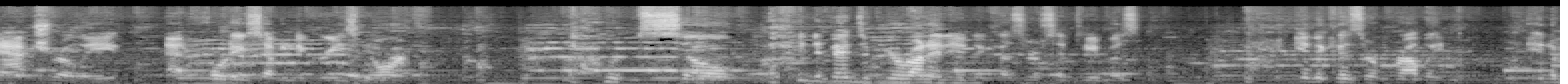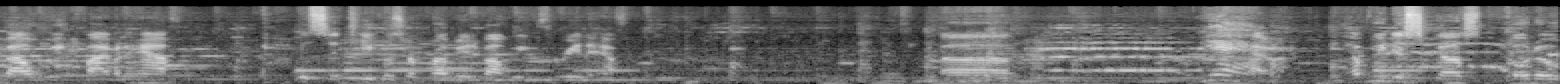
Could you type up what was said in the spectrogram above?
Naturally, at 47 degrees north. so it depends if you're running indicas or sativas. Indicas are probably in about week five and a half. Sativas are probably in about week three and a half. Uh, yeah, have we discussed photo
